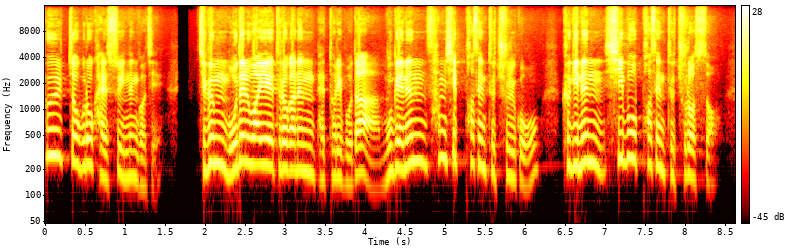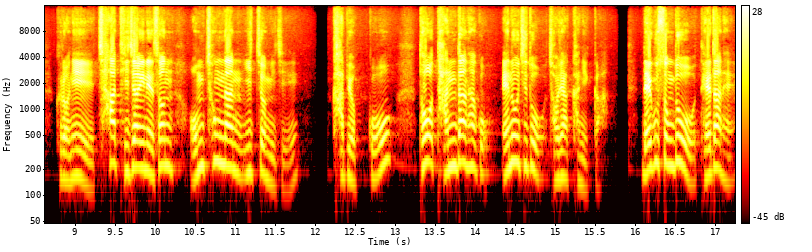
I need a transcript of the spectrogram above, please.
효율적으로 갈 수 있는 거지. 지금 모델 Y에 들어가는 배터리보다 무게는 30% 줄고 크기는 15% 줄었어. 그러니 차 디자인에선 엄청난 이점이지. 가볍고 더 단단하고 에너지도 절약하니까. 내구성도 대단해.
